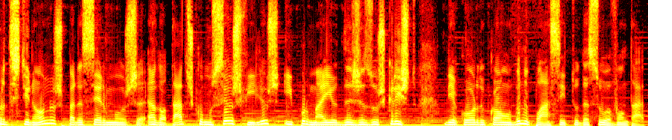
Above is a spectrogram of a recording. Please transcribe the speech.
Predestinou-nos para sermos adotados como seus filhos e por meio de Jesus Cristo, de acordo com o beneplácito da sua vontade.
